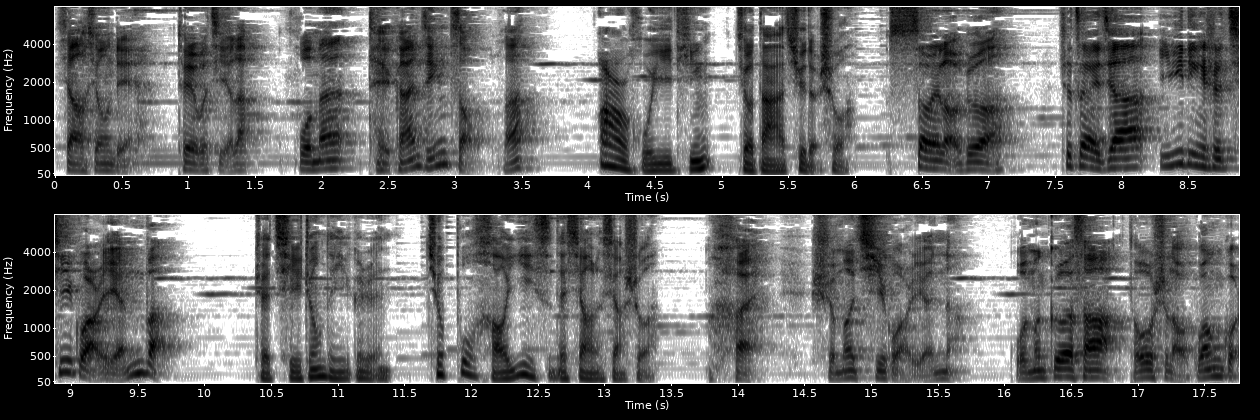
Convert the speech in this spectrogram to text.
小兄弟，对不起了，我们得赶紧走了。”二虎一听，就打趣地说：“三位老哥，这在家一定是妻管严吧？”这其中的一个人就不好意思地笑了笑，说：“嗨，什么妻管严呢？我们哥仨都是老光棍，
